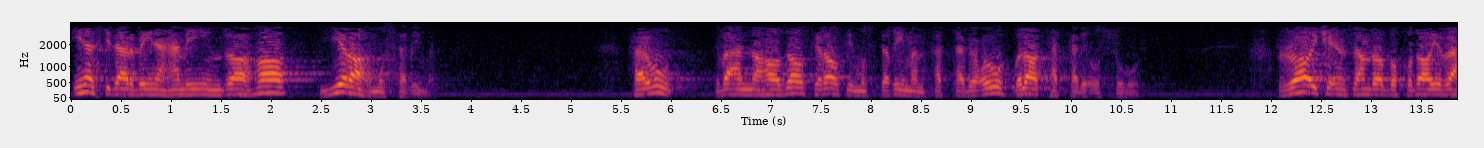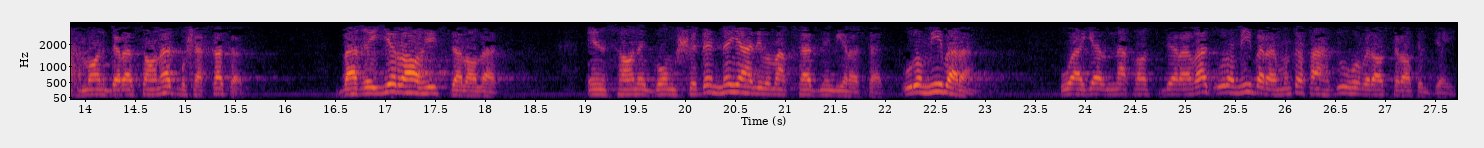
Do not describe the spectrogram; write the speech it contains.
این است که در بین همه این راه ها یه راه مستقیم است. فرمود و ان هذا صراط مستقیما فاتبعوه ولا تتبعوا السبل. راهی که انسان را به خدای رحمان برساند مشخص است. بقیه راهی دلالت. انسان گم شده نه یعنی به مقصد نمی‌رسد. او رو می‌برند او اگر نخواست برود او را می‌برند منتها فهدوه و صراط الجحیم.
